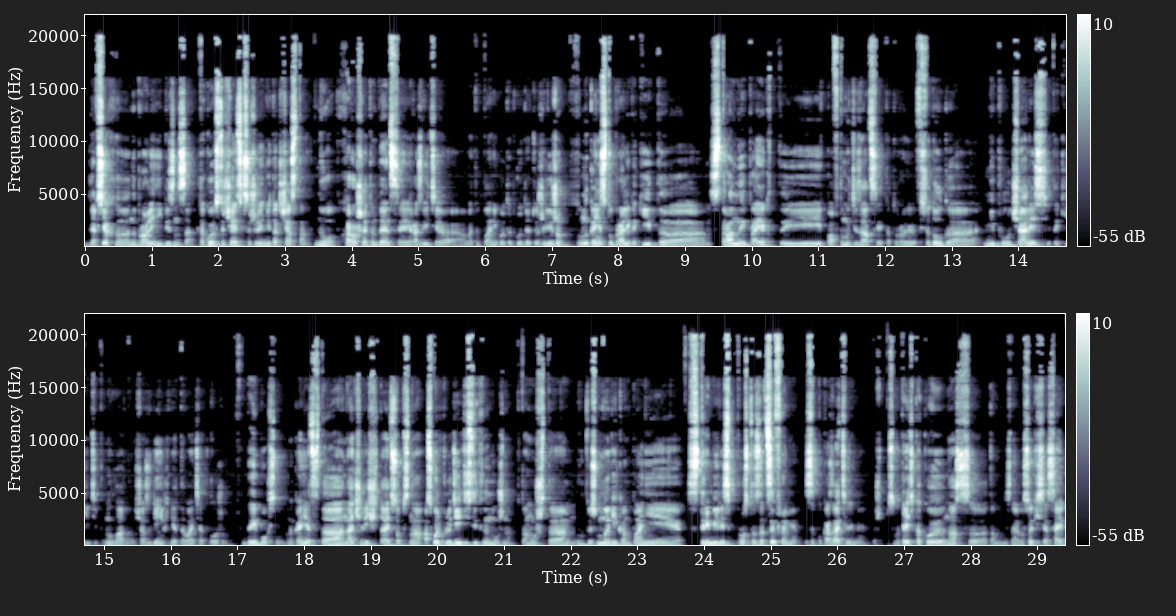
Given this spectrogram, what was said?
для всех э, направлений бизнеса. Такое встречается, к сожалению, не так часто, но хорошая тенденция и развитие в этом плане год от года я тоже вижу. Ну, наконец-то убрали какие-то странные проекты по автоматизации, которые все долго не получались, и такие типа, ну ладно, сейчас денег нет, давайте отложим. Да и бог с ним. Наконец-то начали считать, собственно, а сколько людей действительно нужно, потому что, ну, то есть многие компании стремились просто за цифрами, за показателями, что посмотреть, какой у нас э, там, не знаю, высокий CSI,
